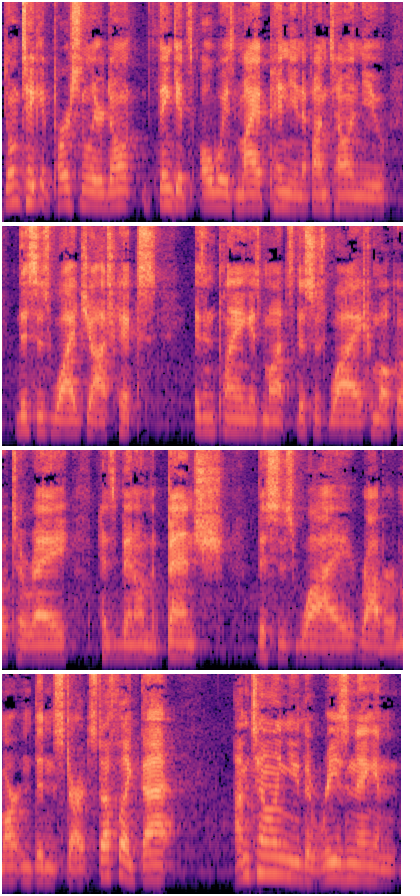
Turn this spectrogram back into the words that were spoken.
don't take it personally or don't think it's always my opinion if I'm telling you this is why Josh Hicks isn't playing as much. This is why Kemoko Turay has been on the bench. This is why Robert Martin didn't start. Stuff like that. I'm telling you the reasoning and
